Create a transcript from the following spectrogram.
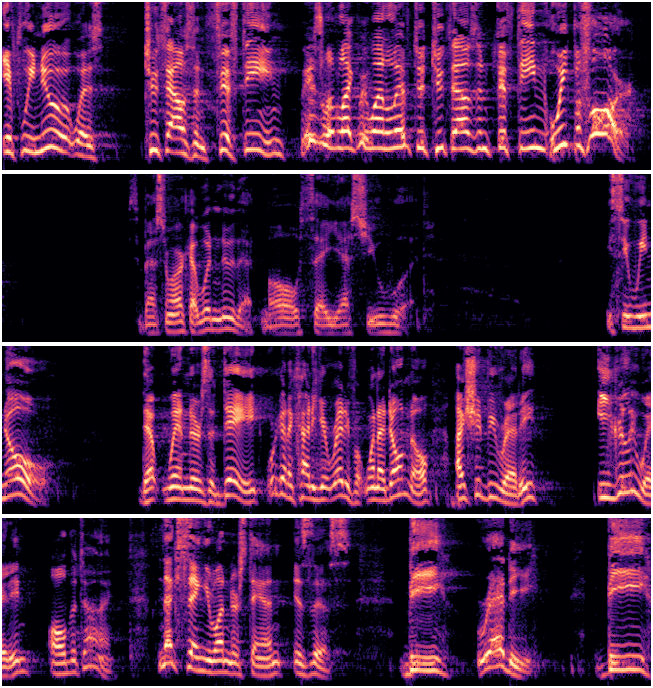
if we knew it was 2015, we just live like we want to live to 2015 a week before. Sebastian Mark, I wouldn't do that. Oh, say yes, you would. You see, we know that when there's a date, we're going to kind of get ready for it. When I don't know, I should be ready, eagerly waiting all the time. Next thing you understand is this be ready. Be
